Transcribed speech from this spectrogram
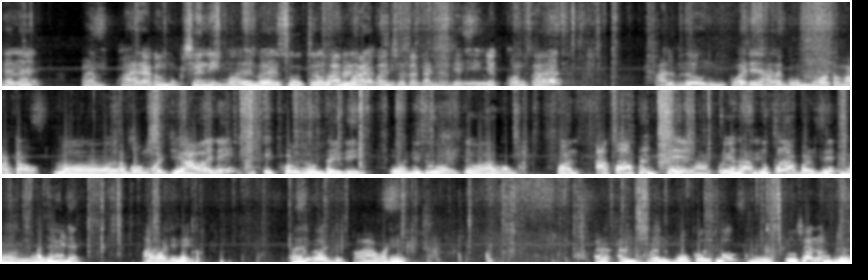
છે ને? પણ મારે આગળ મૂકશે નહીં. મારે મારે સોત્ર મારે પણ નાખી. કાઢ નથી એક કામ કરે. હાલ બધો ઘોડે હાલ ગોમો ઓટો મારતા ગોમો જે આવે ને એ થોડું ઘણું થઈ દે હા. આની તો વળતે વાત. પણ આ તો આપણે જ છે. આપણે જ પણ આપણે છે. અને હેડ આ વાડી હેડ. અરે વાત આ વાડી અને અને અને હું કહું છું તું છે ને હું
